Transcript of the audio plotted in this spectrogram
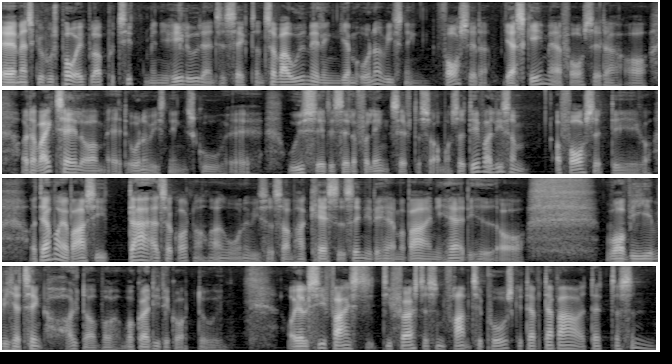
Øh, man skal huske på, ikke blot på titlen, men i hele uddannelsessektoren, så var udmeldingen, jamen undervisningen fortsætter, jeres skemaer fortsætter, og, og der var ikke tale om, at undervisningen skulle øh, udsættes eller forlænges efter sommer. Så det var ligesom at fortsætte det. Ikke? Og- Og der må jeg bare sige, der er altså godt nok mange undervisere, som har kastet sig ind i det her med bare en ihærdighed, og hvor vi, vi har tænkt, hold op, hvor, hvor gør de det godt derude. Og jeg vil sige faktisk, de første sådan frem til påske, der, der var der, der sådan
